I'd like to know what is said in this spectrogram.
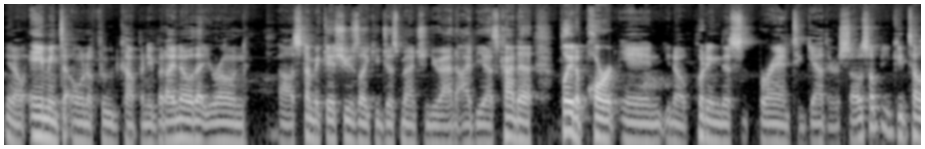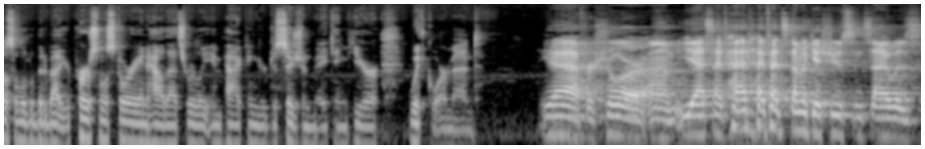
you know, aiming to own a food company, but I know that your own uh, stomach issues, like you just mentioned, you had IBS, kind of played a part in you know putting this brand together. So I was hoping you could tell us a little bit about your personal story and how that's really impacting your decision making here with Gourmend. Yeah, for sure. Um, yes, I've had I've had stomach issues since I was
